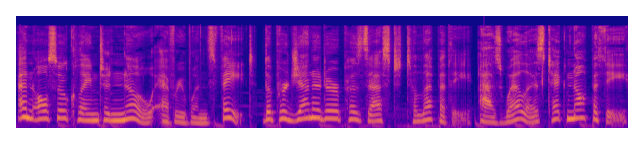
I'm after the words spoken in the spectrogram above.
and also claimed to know everyone's fate. The progenitor possessed telepathy, as well as technopathy,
